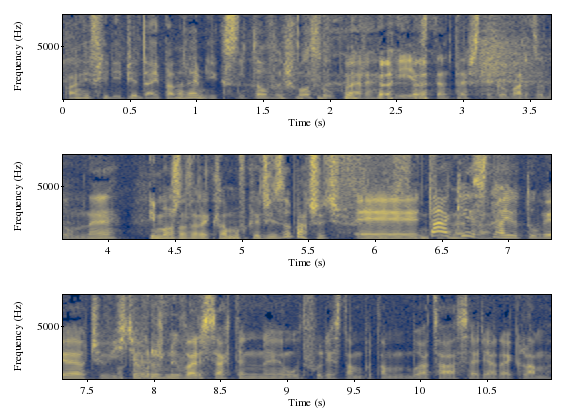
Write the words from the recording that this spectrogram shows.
Panie Filipie, daj pan remix. I to wyszło super i jestem też z tego bardzo dumny. I można tę reklamówkę gdzieś zobaczyć w, w E, tak, jest na YouTubie oczywiście. W Okej. różnych wersjach ten utwór jest tam, bo tam była cała seria reklam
